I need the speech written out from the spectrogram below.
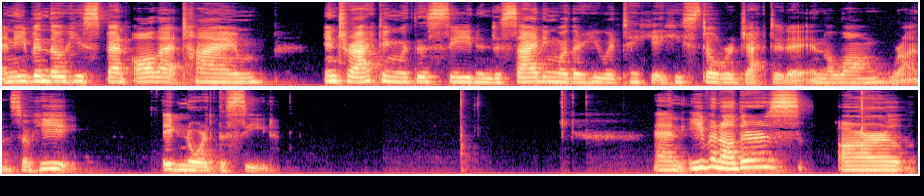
And even though he spent all that time interacting with his seed and deciding whether he would take it, he still rejected it in the long run. So he ignored the seed. And even others are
